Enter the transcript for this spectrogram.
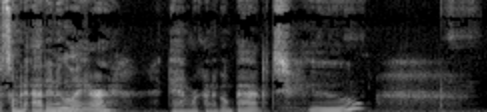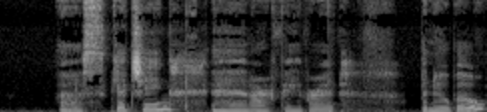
So I'm going to add a new layer, and we're going to go back to uh, sketching and our favorite Bonobo.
